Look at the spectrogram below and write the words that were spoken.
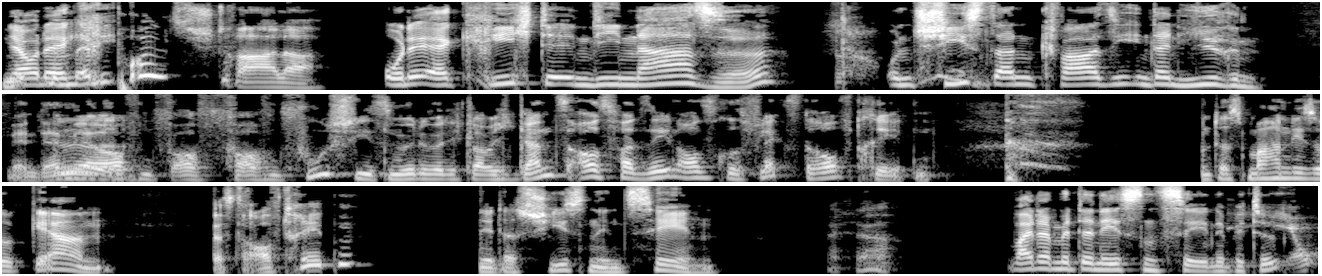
Ja, Mit oder er einem krieg- Impulsstrahler. Oder er kriecht dir in die Nase und schießt dann quasi in dein Hirn. Wenn der mir auf den, auf, auf den Fuß schießen würde, würde ich, glaube ich, ganz aus Versehen aus Reflex drauftreten. Und das machen die so gern. Das drauftreten? Nee, das Schießen in Zehen. Ja. Weiter mit der nächsten Szene, bitte. Jo.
